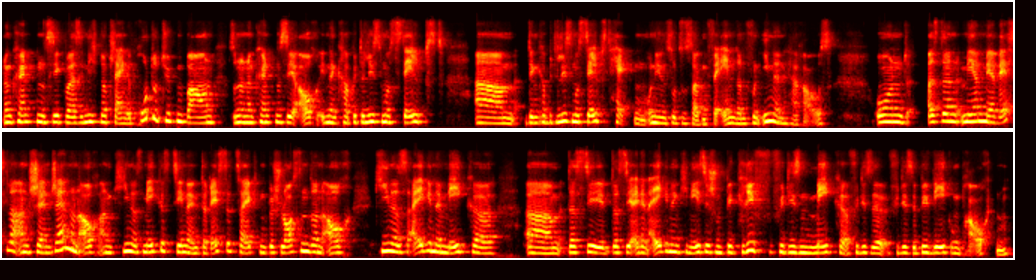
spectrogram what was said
dann könnten sie quasi nicht nur kleine Prototypen bauen, sondern dann könnten sie auch in den Kapitalismus selbst ähm, den Kapitalismus selbst hacken und ihn sozusagen verändern von innen heraus. Und als dann mehr und mehr Westler an Shenzhen und auch an Chinas Maker-Szene Interesse zeigten, beschlossen dann auch Chinas eigene Maker, ähm, dass, sie, dass sie einen eigenen chinesischen Begriff für diesen Maker, für diese, für diese Bewegung brauchten.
